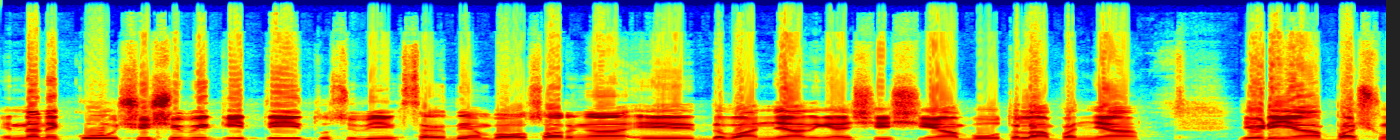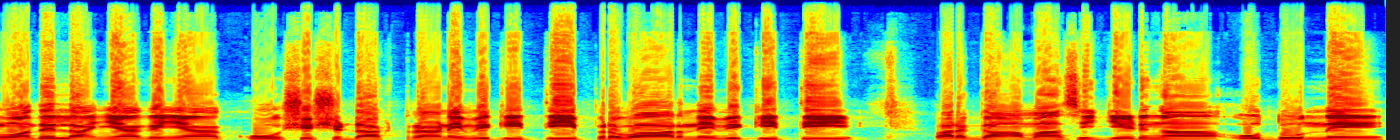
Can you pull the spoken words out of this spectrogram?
ਇਹਨਾਂ ਨੇ ਕੋਸ਼ਿਸ਼ ਵੀ ਕੀਤੀ, ਤੁਸੀਂ ਵੇਖ ਸਕਦੇ ਆ ਬਹੁਤ ਸਾਰੀਆਂ ਇਹ ਦਵਾਈਆਂ ਦੀਆਂ ਸ਼ੀਸ਼ੀਆਂ, ਬੋਤਲਾਂ ਪਈਆਂ, ਜਿਹੜੀਆਂ ਪਸ਼ੂਆਂ ਦੇ ਲਾਈਆਂ ਗਈਆਂ, ਕੋਸ਼ਿਸ਼ ਡਾਕਟਰਾਂ ਨੇ ਵੀ ਕੀਤੀ, ਪਰਿਵਾਰ ਨੇ ਵੀ ਕੀਤੀ, ਪਰ ਗਾਵਾਂ ਸੀ ਜਿਹੜੀਆਂ ਉਹ ਦੋਨੇ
